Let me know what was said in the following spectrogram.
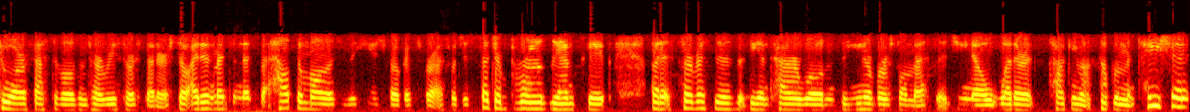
to our festivals and to our resource centers. So I didn't mention this, but health and wellness is a huge focus for us, which is such a broad landscape, but it services the entire world. It's a universal message, you know, whether it's talking about supplementation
